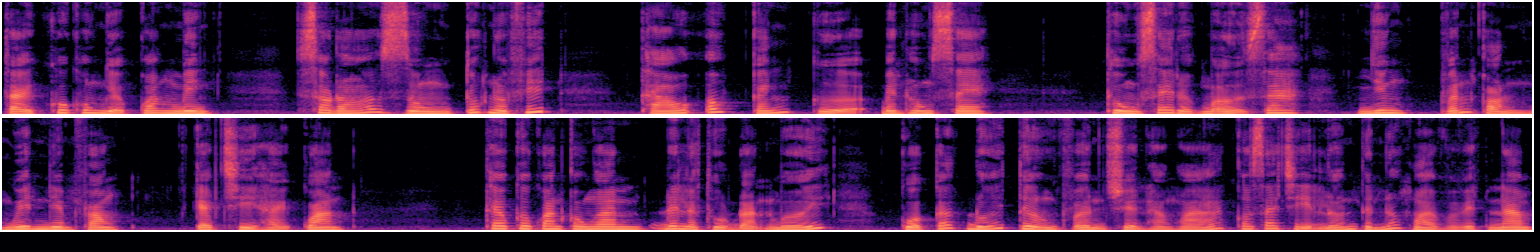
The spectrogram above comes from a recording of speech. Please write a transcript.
tại khu công nghiệp Quang Minh, sau đó dùng tuốc nơ vít tháo ốc cánh cửa bên hông xe. Thùng xe được mở ra nhưng vẫn còn nguyên niêm phong, kẹp trì hải quan. Theo cơ quan công an, đây là thủ đoạn mới của các đối tượng vận chuyển hàng hóa có giá trị lớn từ nước ngoài vào Việt Nam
